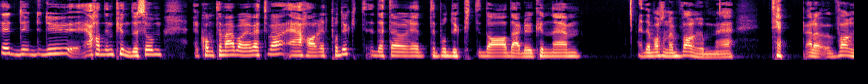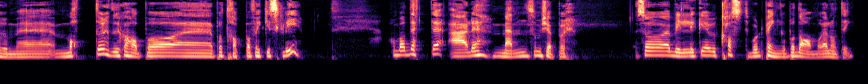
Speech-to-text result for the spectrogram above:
du, du, jeg hadde en kunde som kom til meg og bare, vet du hva, jeg har et produkt. Dette er et produkt da der du kunne Det var sånne varme tepp, eller varmematter du skal ha på, eh, på trappa for ikke skli. Han bare, dette er det menn som kjøper. Så jeg vil ikke kaste bort penger på damer eller noen ting.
